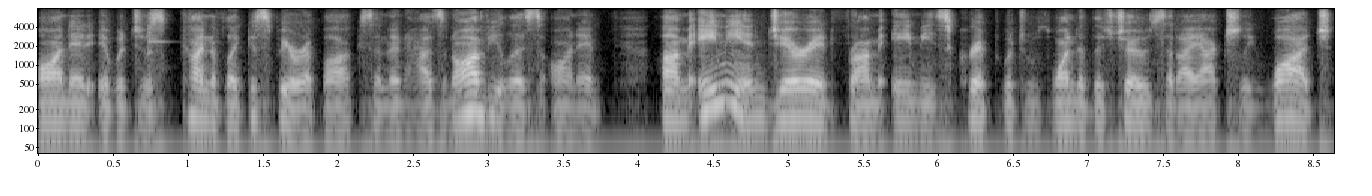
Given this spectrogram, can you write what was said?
on it. It would just kind of like a spirit box, and it has an Ovilus on it. Um, Amy and Jared from Amy's Crypt, which was one of the shows that I actually watch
